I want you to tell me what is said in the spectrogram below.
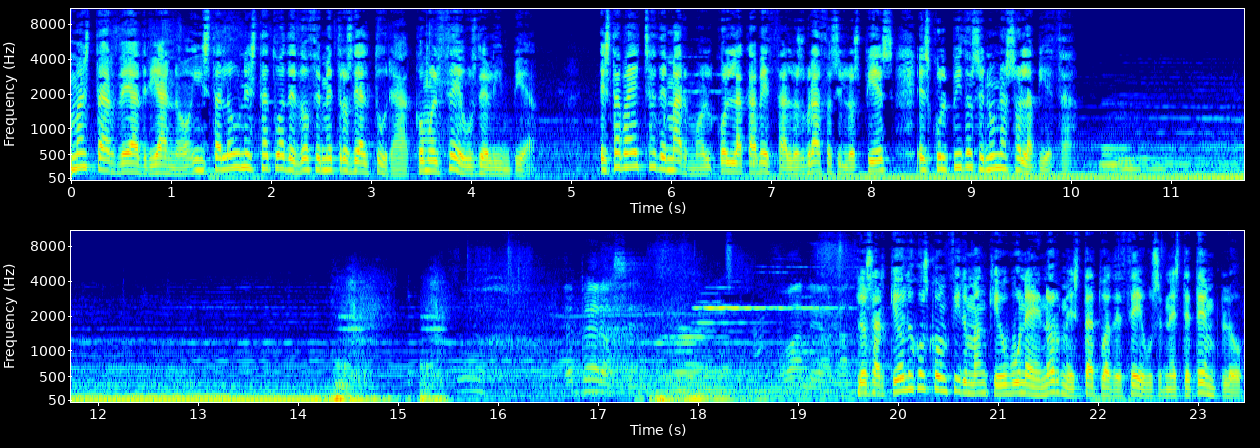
Más tarde, Adriano instaló una estatua de 12 metros de altura, como el Zeus de Olimpia. Estaba hecha de mármol, con la cabeza, los brazos y los pies esculpidos en una sola pieza. Los arqueólogos confirman que hubo una enorme estatua de Zeus en este templo,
